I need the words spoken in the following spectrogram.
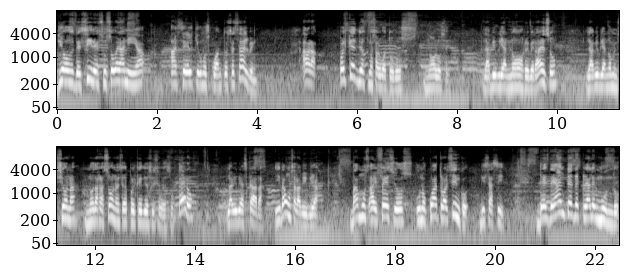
Dios decide en su soberanía hacer que unos cuantos se salven. Ahora, ¿por qué Dios no salvó a todos? No lo sé. La Biblia no revela eso. La Biblia no menciona, no da razones por qué Dios hizo eso. Pero la Biblia es clara. Y vamos a la Biblia. Vamos a Efesios 1, 4 al 5. Dice así. Desde antes de crear el mundo,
